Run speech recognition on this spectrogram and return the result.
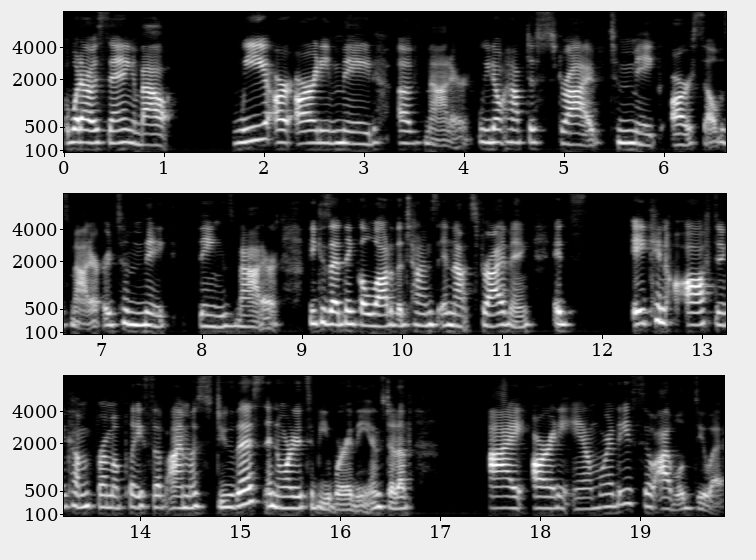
what I was saying about we are already made of matter. We don't have to strive to make ourselves matter or to make things matter because i think a lot of the times in that striving it's it can often come from a place of i must do this in order to be worthy instead of i already am worthy so i will do it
